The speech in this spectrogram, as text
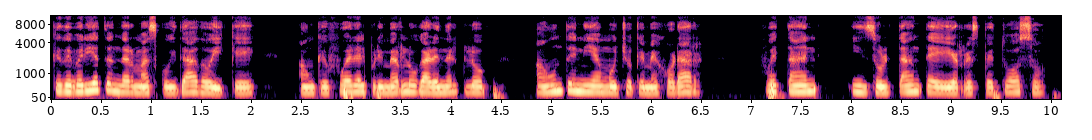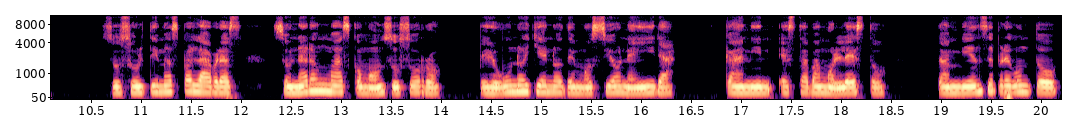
que debería tener más cuidado y que, aunque fuera el primer lugar en el club, aún tenía mucho que mejorar. Fue tan insultante e irrespetuoso. Sus últimas palabras sonaron más como un susurro, pero uno lleno de emoción e ira. Canin estaba molesto. También se preguntó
